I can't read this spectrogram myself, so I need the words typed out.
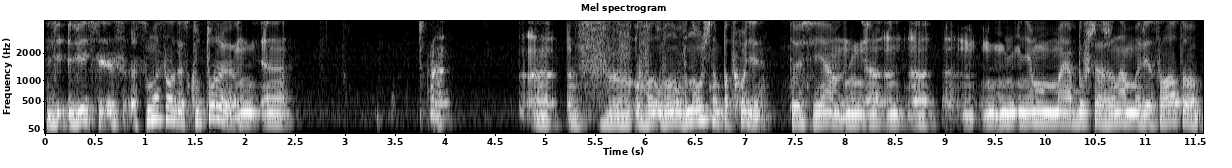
Весь смысл этой скульптуры э, в, в, в научном подходе. То есть я, мне моя бывшая жена Мария Салатова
